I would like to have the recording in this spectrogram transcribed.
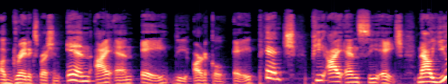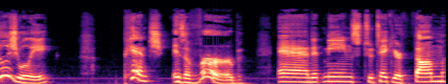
a great expression. In, I N A, the article A, pinch, P I N C H. Now, usually, pinch is a verb and it means to take your thumb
